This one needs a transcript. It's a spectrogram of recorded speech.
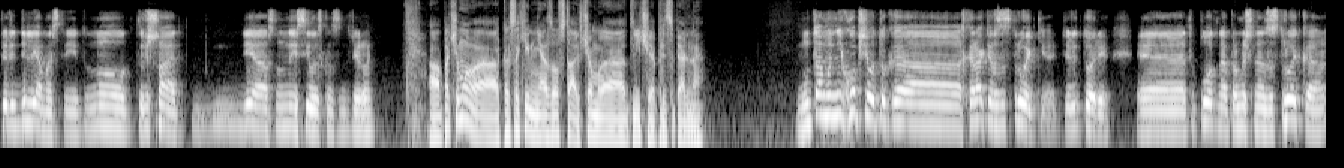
перед дилеммой стоит, ну, решает, где основные силы сконцентрировать. А почему э, Коксахим не Азовсталь? В чем э, отличие принципиальное? Ну, там у них общего только характер застройки территории. Э, это плотная промышленная застройка.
